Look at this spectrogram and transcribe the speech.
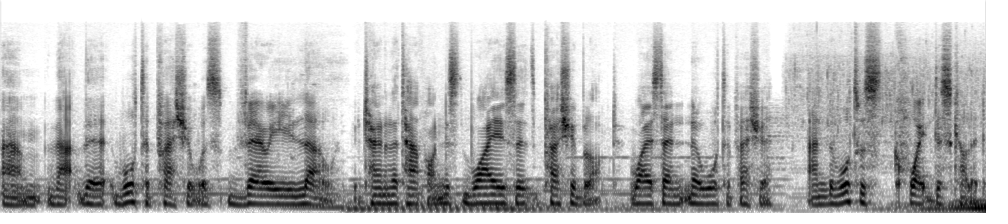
um, that the water pressure was very low. Turning the tap on, just why is the pressure blocked? Why is there no water pressure? And the water was quite discolored.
